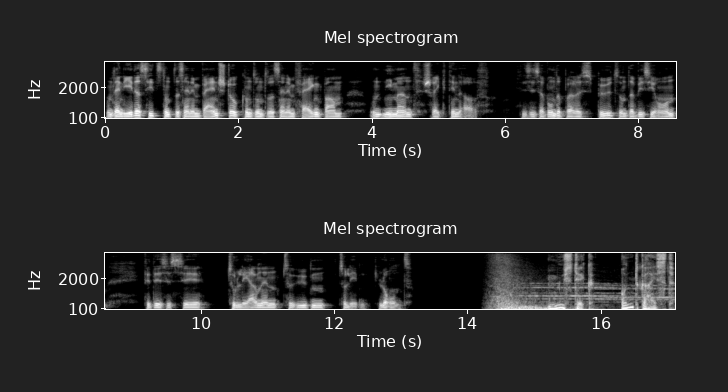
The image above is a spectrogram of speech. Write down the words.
und ein jeder sitzt unter seinem Weinstock und unter seinem Feigenbaum, und niemand schreckt ihn auf. Das ist ein wunderbares Bild und eine Vision, für das es sich zu lernen, zu üben, zu leben lohnt. Mystik und Geist.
